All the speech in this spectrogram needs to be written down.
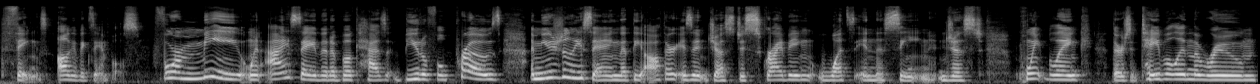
things. I'll give examples. For me, when I say that a book has beautiful prose, I'm usually saying that the author isn't just describing what's in the scene, just point blank, there's a table in the room,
